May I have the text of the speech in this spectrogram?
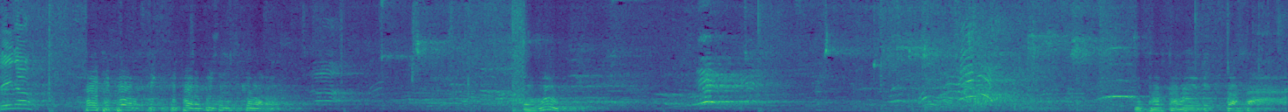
Marino! 44-64 official score. The Wood. Deportivo Mendoza.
